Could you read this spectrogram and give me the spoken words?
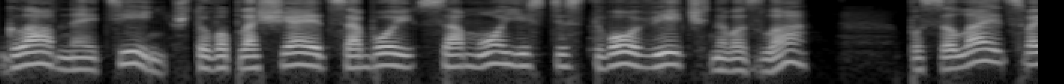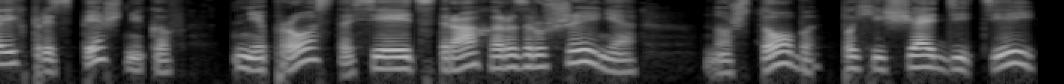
Главная тень, что воплощает собой само естество вечного зла, посылает своих приспешников — не просто сеять страх и разрушение, но чтобы похищать детей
